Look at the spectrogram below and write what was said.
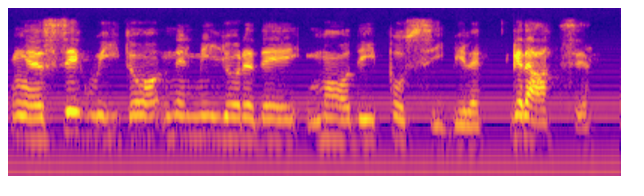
eh, seguito nel migliore dei modi possibile. Grazie.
